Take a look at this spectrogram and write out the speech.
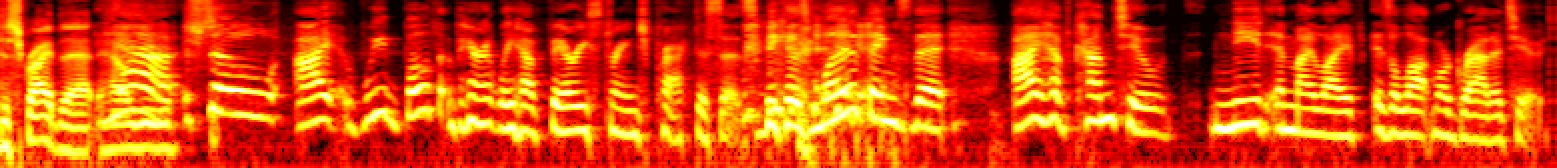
Describe that. How yeah. You... So I we both apparently have very strange practices because one of the things that I have come to need in my life is a lot more gratitude.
